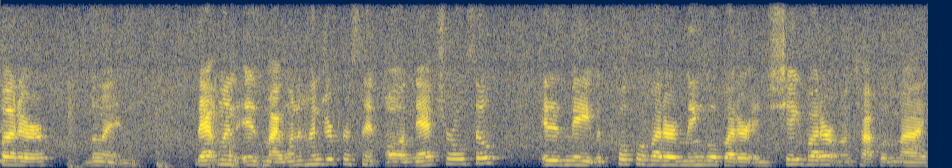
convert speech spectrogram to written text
Butter Blend. That one is my 100% all natural soap. It is made with cocoa butter, mango butter, and shea butter on top of my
